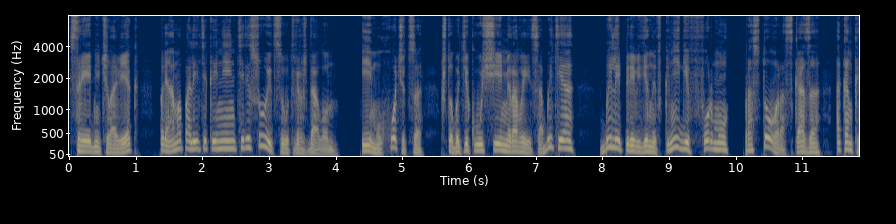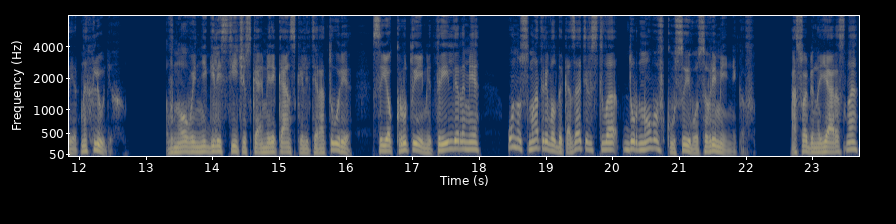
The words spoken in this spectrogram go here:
Средний человек прямо политикой не интересуется, утверждал он, и ему хочется, чтобы текущие мировые события были переведены в книги в форму простого рассказа о конкретных людях. В новой нигилистической американской литературе с ее крутыми триллерами он усматривал доказательства дурного вкуса его современников. Особенно яростно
